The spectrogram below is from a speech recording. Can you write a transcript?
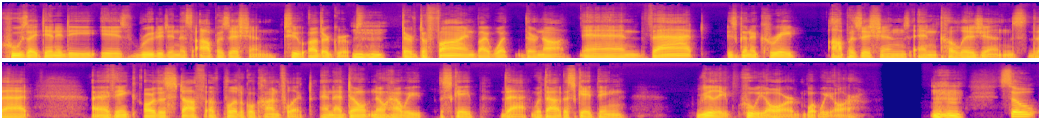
whose identity is rooted in this opposition to other groups. Mm-hmm. They're defined by what they're not. And that is going to create oppositions and collisions that I think are the stuff of political conflict. And I don't know how we escape that without escaping really who we are, what we are. Mm-hmm. So,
